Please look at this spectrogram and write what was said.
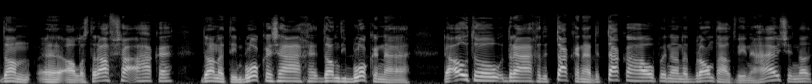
Dan eh, alles eraf hakken. Dan het in blokken zagen. Dan die blokken naar de auto dragen. De takken naar de takkenhoop. En dan het brandhout weer naar huis. En dan,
